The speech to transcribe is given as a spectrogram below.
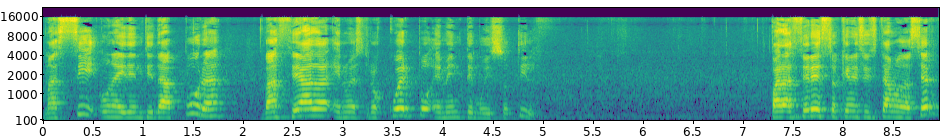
mas sí una identidad pura basada en nuestro cuerpo y mente muy sutil. Para hacer eso, ¿qué necesitamos hacer?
